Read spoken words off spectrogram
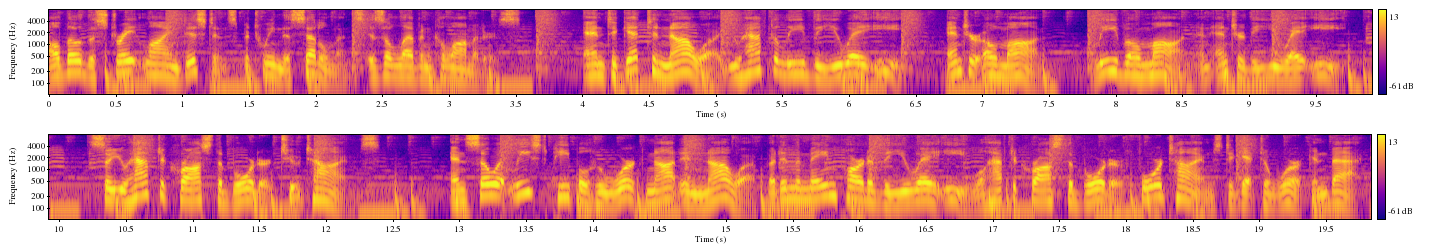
although the straight line distance between the settlements is 11 kilometers. And to get to Nahwa you have to leave the UAE, enter Oman, leave Oman and enter the UAE. So you have to cross the border two times. And so at least people who work not in Nahwa but in the main part of the UAE will have to cross the border four times to get to work and back.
